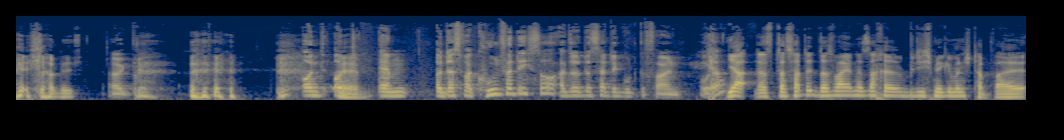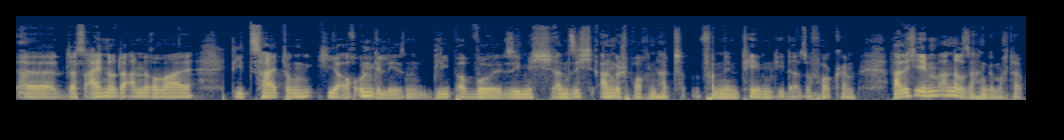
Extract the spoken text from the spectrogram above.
ich glaube nicht. Okay. Und, und ähm. ähm, und das war cool für dich so? Also das hat dir gut gefallen, oder? Ja, das, das, hatte, das war ja eine Sache, die ich mir gewünscht habe, weil ja. äh, das eine oder andere Mal die Zeitung hier auch ungelesen blieb, obwohl sie mich an sich angesprochen hat von den Themen, die da so vorkamen, weil ich eben andere Sachen gemacht habe.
